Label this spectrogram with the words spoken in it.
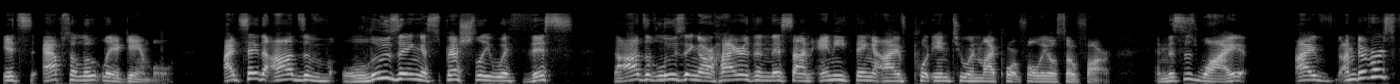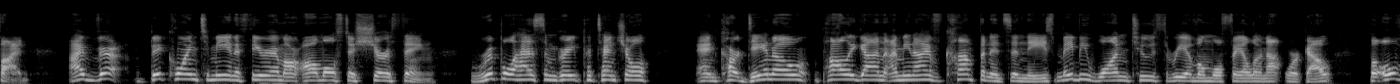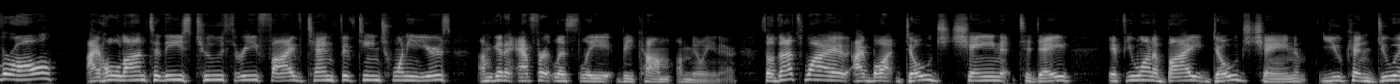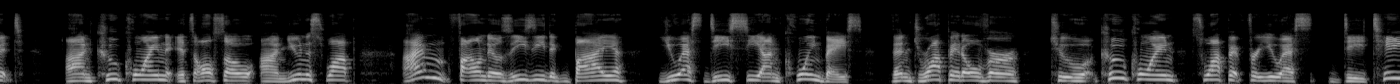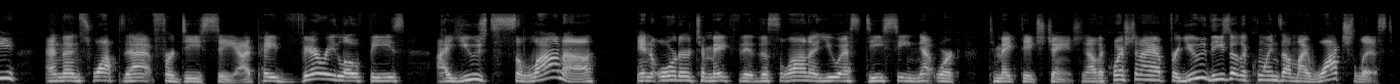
it's absolutely a gamble. I'd say the odds of losing, especially with this, the odds of losing are higher than this on anything I've put into in my portfolio so far. And this is why I've I'm diversified. I've Bitcoin to me and Ethereum are almost a sure thing. Ripple has some great potential. And Cardano, Polygon, I mean, I have confidence in these. Maybe one, two, three of them will fail or not work out. But overall, I hold on to these two, three, five, 10, 15, 20 years. I'm going to effortlessly become a millionaire. So that's why I bought Doge Chain today. If you want to buy Doge Chain, you can do it on KuCoin. It's also on Uniswap. I'm found it was easy to buy USDC on Coinbase, then drop it over to KuCoin, swap it for USDT, and then swap that for DC. I paid very low fees. I used Solana in order to make the, the Solana USDC network to make the exchange. Now, the question I have for you, these are the coins on my watch list.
